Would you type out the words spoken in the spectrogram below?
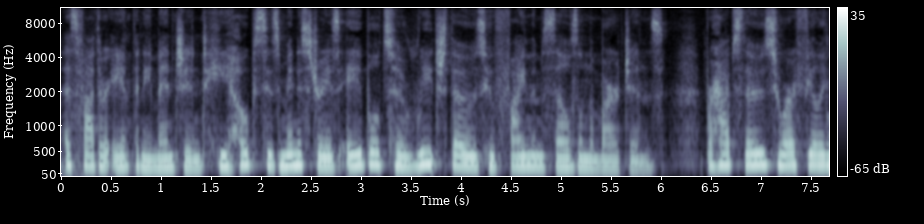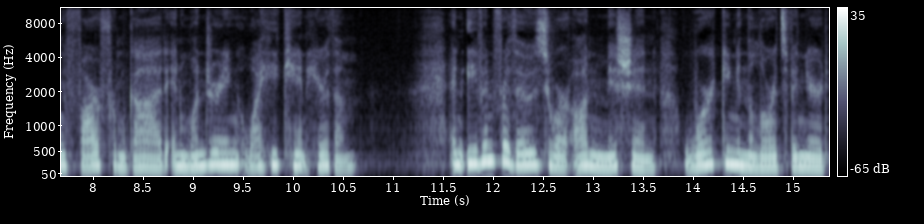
As Father Anthony mentioned, he hopes his ministry is able to reach those who find themselves on the margins, perhaps those who are feeling far from God and wondering why he can't hear them. And even for those who are on mission, working in the Lord's vineyard,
